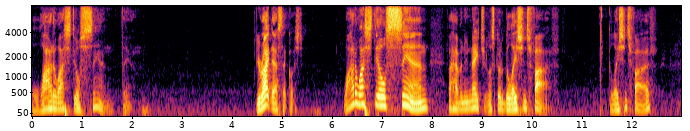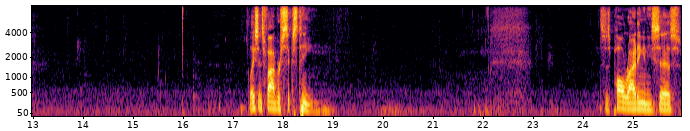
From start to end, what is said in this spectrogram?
why do I still sin then? You're right to ask that question. Why do I still sin if I have a new nature. Let's go to Galatians 5. Galatians 5. Galatians 5, verse 16. This is Paul writing, and he says,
